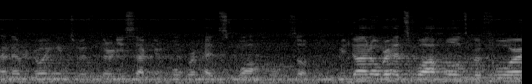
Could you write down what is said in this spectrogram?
and then we're going into a 30 second overhead squat hold. So we've done overhead squat holds before.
